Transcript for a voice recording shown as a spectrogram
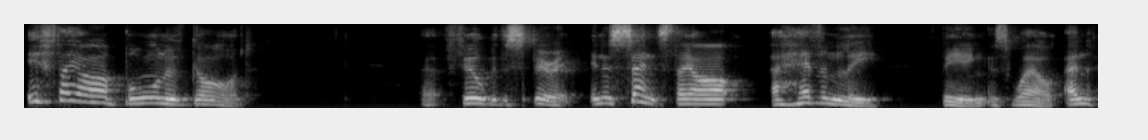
if they are born of God, uh, filled with the Spirit, in a sense, they are a heavenly being as well. And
